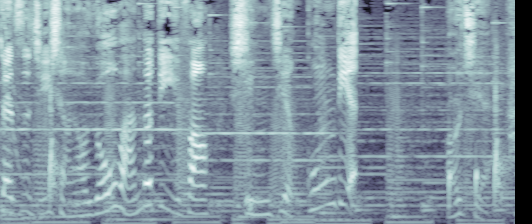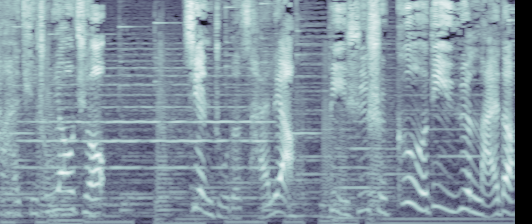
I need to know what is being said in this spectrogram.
在自己想要游玩的地方兴建宫殿，而且他还提出要求：建筑的材料必须是各地运来的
